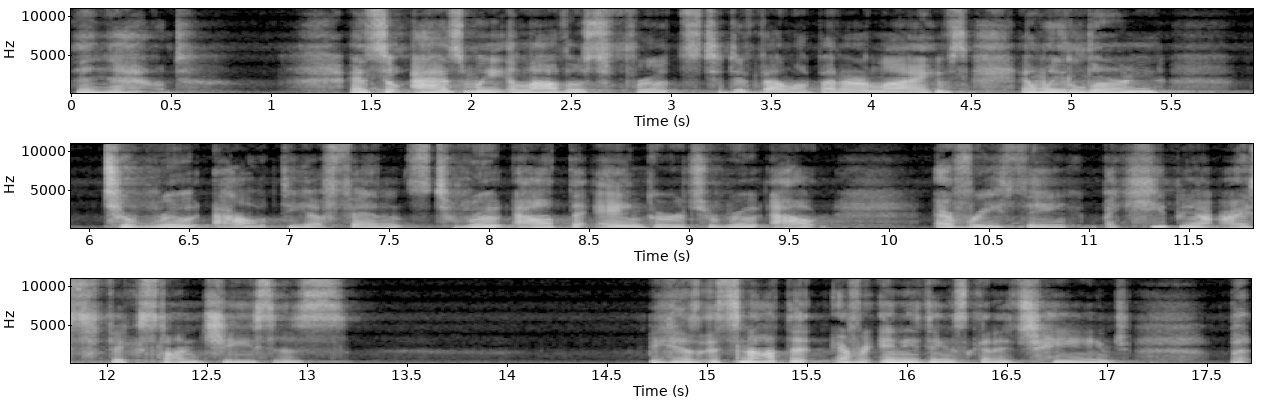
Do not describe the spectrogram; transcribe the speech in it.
than that. And so as we allow those fruits to develop in our lives and we learn to root out the offense, to root out the anger, to root out everything by keeping our eyes fixed on Jesus. Because it's not that every, anything's going to change, but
